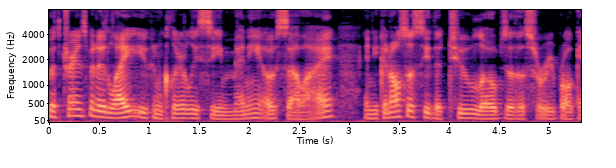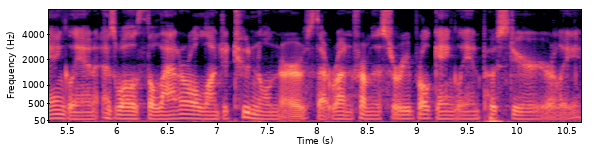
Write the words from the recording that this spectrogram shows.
With transmitted light, you can clearly see many ocelli, and you can also see the two lobes of the cerebral ganglion, as well as the lateral longitudinal nerves that run from the cerebral ganglion posteriorly.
